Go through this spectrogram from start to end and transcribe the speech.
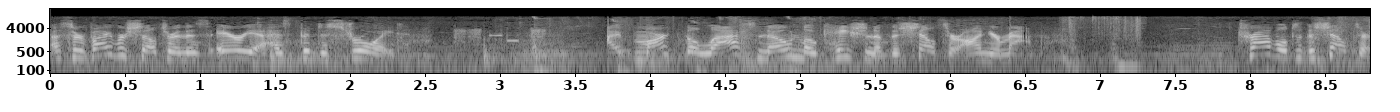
A survivor shelter in this area has been destroyed. I've marked the last known location of the shelter on your map. Travel to the shelter.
